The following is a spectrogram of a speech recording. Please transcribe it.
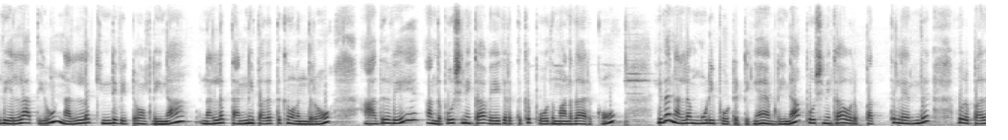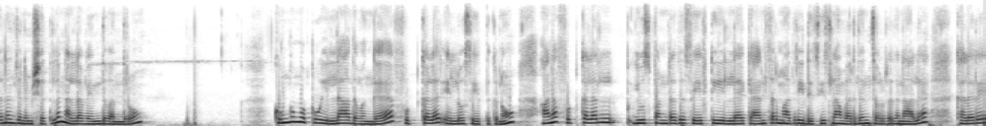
இது எல்லாத்தையும் நல்லா கிண்டி விட்டோம் அப்படின்னா நல்ல தண்ணி பதத்துக்கு வந்துடும் அதுவே அந்த பூசணிக்காய் வேகிறதுக்கு போதுமானதாக இருக்கும். இதை நல்லா மூடி போட்டுட்டிங்க அப்படின்னா பூசணிக்காய் ஒரு பத்துலேருந்து ஒரு பதினஞ்சு நிமிஷத்தில் நல்லா வெந்து வந்துடும் குங்குமப்பூ இல்லாதவங்க ஃபுட் கலர் எல்லோ சேர்த்துக்கணும். ஆனால் ஃபுட் கலர் யூஸ் பண்ணுறது சேஃப்டி இல்லை கேன்சர் மாதிரி டிசீஸ்லாம் வருதுன்னு சொல்கிறதுனால கலரே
